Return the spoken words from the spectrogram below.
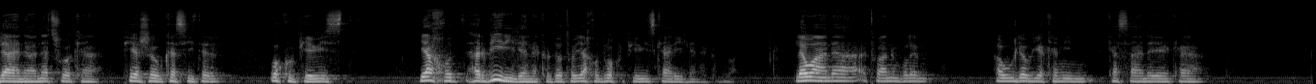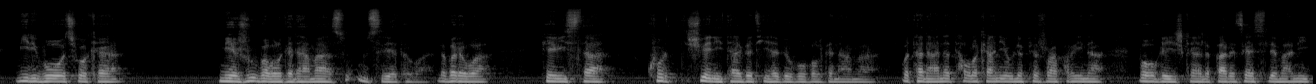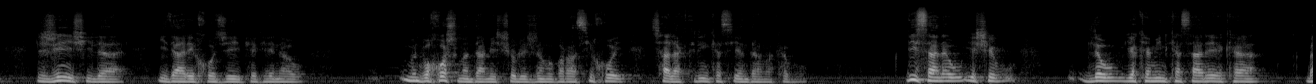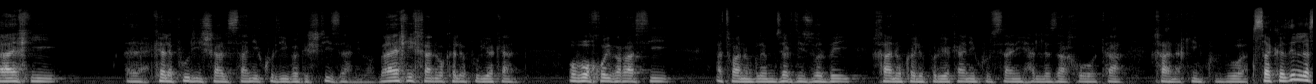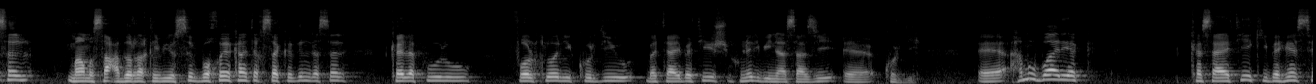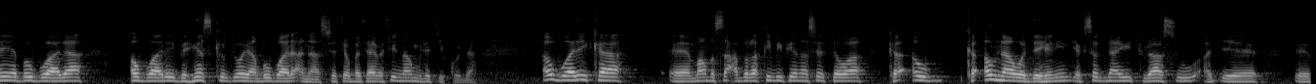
لایەنە نەچووە کە پێش ئەو کەسی تر وەکو پێویست یاخود هەر بیری لێ نەکردۆتەوە یاخود وەکو پێویست کاری لێ نەکردووە. لەوانە ئەتوانم بڵێم ئەو لەو یەکەمین کەسانەیە کە بیری بۆ چووە کە مێژوو بە بەڵگەنامە نووسرێتەوە لەبەرەوە پێویستە کورد شوێنی تایبەتی هەبێ بۆ بەڵگەنامە و تەنانەت هەوڵەکانی ئەو لە پێش ڕاپەڕینە بەوە گەیشت کە لە پارێزگای سلێمانی لیژنەیەکی لە ئیدارەی خۆجێی پێکهێنا و من بۆ خۆشم ئەندامێکی ئەو لیژنەم و بەڕاستی خۆی چالاکترین کەسی ئەندامەکە بوو دیسان ئەو یەکێ بوو لەو یەکەمین کەسانەیە کە بایەخی کەلەپوری شارستانی کوردی بەگشتی زانیوە بایەخی خانۆ کەلەپوریەکان وە بۆ خۆی بەڕاستی ئەتوانم بڵێم جەردی زۆربەی خانەو کەلوپەرویەکانی کوردستانی هەر لە زاخۆوە تا خانەقین کردووە. قسەکردن لەسەر مامۆستا عەبدولڕەقیب یوسف بۆ خۆی کاتی قسەکردن لەسەر کەلەپوور و فۆلکلۆری کوردی و بە تایبەتیش هونەری بیناسازی کوردی هەموو بوارێک کەسایەتیەکی بەهێز هەیە بەو بوارە ئەو بوارەی بەهێز کردووە یان بۆ بوارە ئەناسرێتەوە بە تایبەتی ناو میلەتی کوردە ئەو بواری کە مامۆستا عبدڕقیبی پێناسێتەوە کە ئەو کە ئەو ناوە دەهێنین یەکسەر ناوی توراس و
